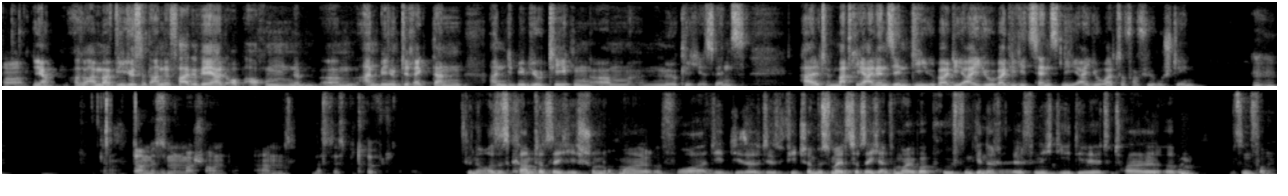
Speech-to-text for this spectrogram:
Ah. Ja, also einmal Videos. Das andere Frage wäre halt, ob auch eine ähm, Anbindung direkt dann an die Bibliotheken ähm, möglich ist, wenn es halt Materialien sind, die über die IU, über die Lizenzen, die IU hat, zur Verfügung stehen. Mhm. Da müssen wir mal schauen, ähm, was das betrifft. Genau, also es kam tatsächlich schon auch mal vor, die, diese, diese Feature müssen wir jetzt tatsächlich einfach mal überprüfen. Generell finde ich die Idee total ähm, sinnvoll.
